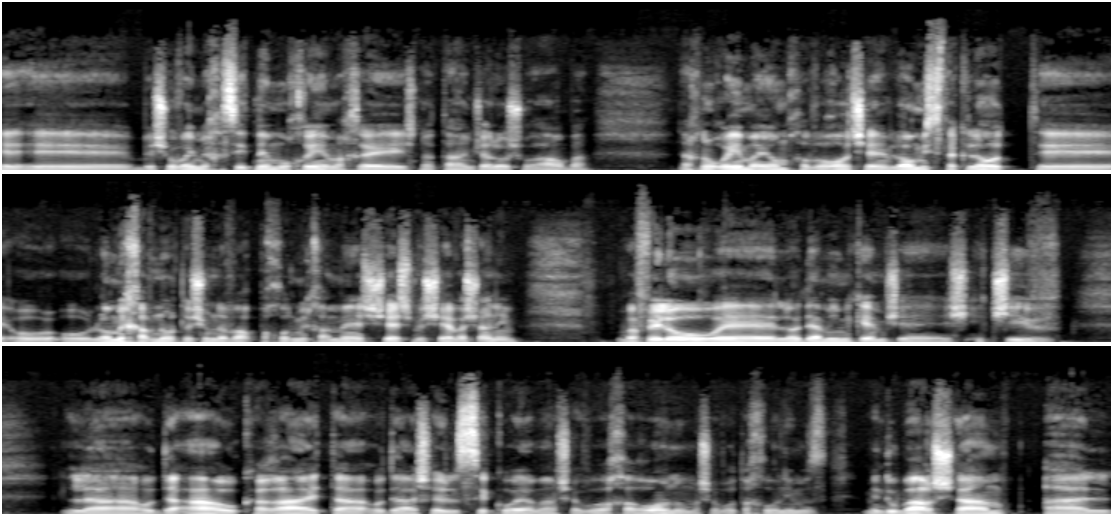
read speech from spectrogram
אה, אה, בשווים יחסית נמוכים אחרי שנתיים, שלוש או ארבע. אנחנו רואים היום חברות שהן לא מסתכלות אה, או, או לא מכוונות לשום דבר פחות מחמש, שש ושבע שנים, ואפילו לא יודע מי מכם שהקשיב להודעה או קרא את ההודעה של סקויה מהשבוע האחרון או מהשבועות האחרונים, אז מדובר שם על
